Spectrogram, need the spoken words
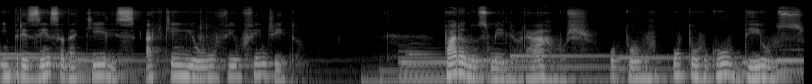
em presença daqueles a quem houve ofendido. Para nos melhorarmos, outorgou Deus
